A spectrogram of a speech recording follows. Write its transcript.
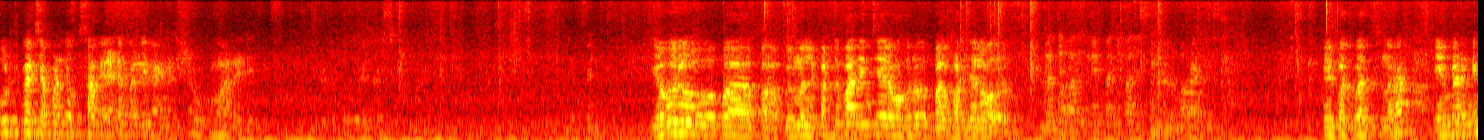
పూర్తి పేరు చెప్పండి ఒకసారి. ఎర్రపల్లి వెంకట శివకుమార్ రెడ్డి. ఎవరు మిమ్మల్ని ప్రతిపాదించారు ఒకరు బలపరిచారు ఒకరు? మీరు ప్రతిపాదిస్తున్నారా? ఏం పేరండి?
